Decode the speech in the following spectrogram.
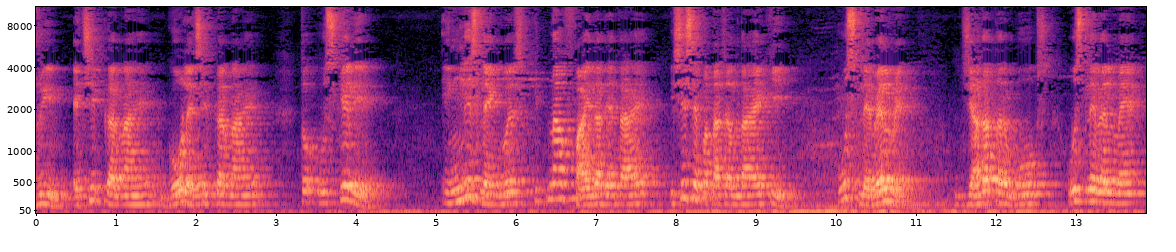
ड्रीम अचीव करना है गोल अचीव करना है तो उसके लिए इंग्लिश लैंग्वेज कितना फ़ायदा देता है, इसी से पता चलता है कि उस लेवल में ज़्यादातर बुक्स उस लेवल में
